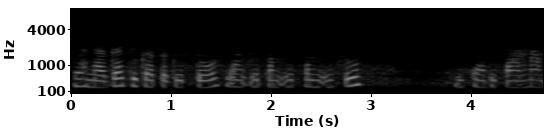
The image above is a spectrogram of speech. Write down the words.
Buah naga juga begitu yang hitam-hitam itu bisa ditanam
